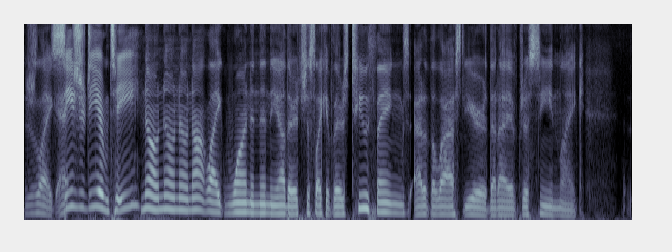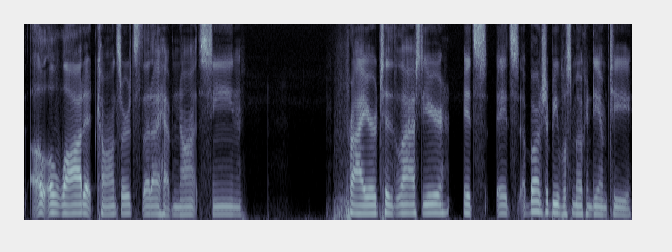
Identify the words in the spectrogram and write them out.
It's just like eh, Seizure DMT? no, no, no, not like one and then the other. It's just like if there's two things out of the last year that I have just seen like a, a lot at concerts that I have not seen prior to the last year. It's it's a bunch of people smoking DMT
